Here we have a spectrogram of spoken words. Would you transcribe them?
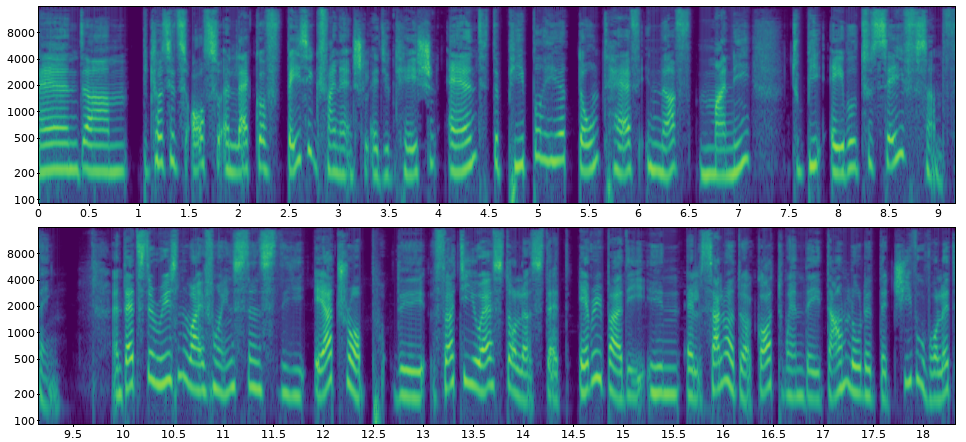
And um, because it's also a lack of basic financial education, and the people here don't have enough money to be able to save something. And that's the reason why, for instance, the airdrop, the 30 US dollars that everybody in El Salvador got when they downloaded the Chivo wallet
